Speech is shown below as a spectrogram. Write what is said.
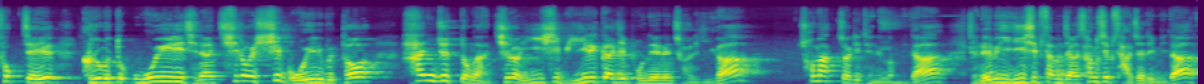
속죄일, 그로부터 5일이 지난 7월 15일부터 한 주 동안 7월 22일까지 보내는 절기가 초막절이 되는 겁니다. 자, 레위기 23장 34절입니다.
